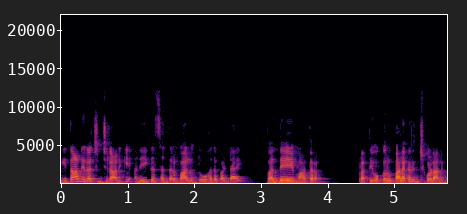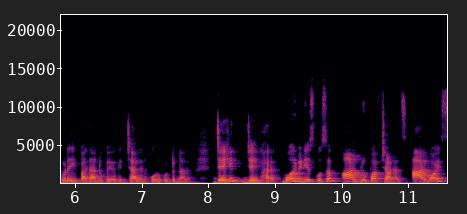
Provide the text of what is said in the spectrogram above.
గీతాన్ని రచించడానికి అనేక సందర్భాలు దోహదపడ్డాయి. వందే మాతరం. ప్రతి ఒక్కరూ పలకరించుకోవడానికి కూడా ఈ పదాన్ని ఉపయోగించాలని కోరుకుంటున్నాను. జై హింద్ జై భారత్. మోర్ వీడియోస్ కోసం R group of channels R Voice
